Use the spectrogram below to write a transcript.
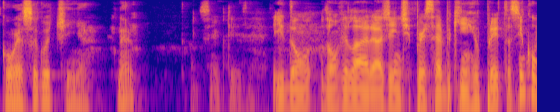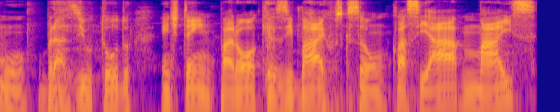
com essa gotinha, né? Com certeza. E Dom, Dom Vilar, a gente percebe que em Rio Preto, assim como o Brasil todo, a gente tem paróquias e bairros que são classe A mais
